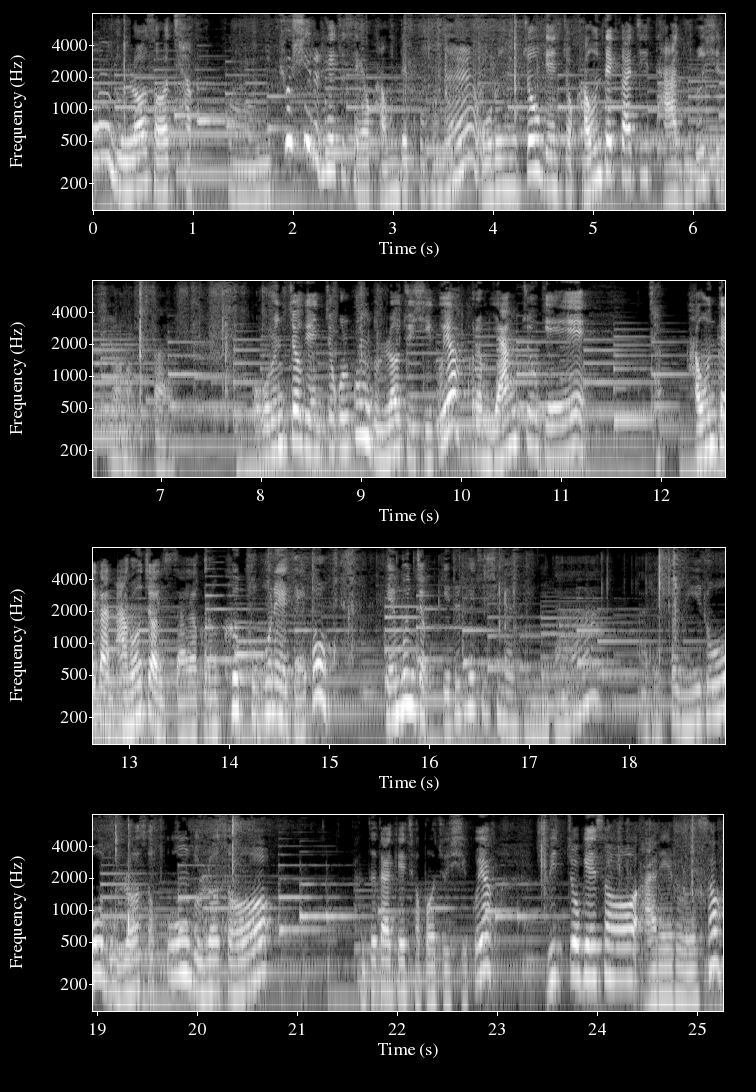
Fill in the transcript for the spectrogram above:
꾹 눌러서 잡, 어, 이 표시를 해주세요. 가운데 부분을 오른쪽 왼쪽 가운데까지 다 누르실 필요는 없어요. 오른쪽 왼쪽을 꾹 눌러주시고요. 그럼 양쪽에 자- 가운데가 나눠져 있어요. 그럼 그 부분에 대고 대문 접기를 해주시면 됩니다. 아래서 위로 눌러서 꾹 눌러서 반듯하게 접어주시고요. 위쪽에서 아래로 해서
